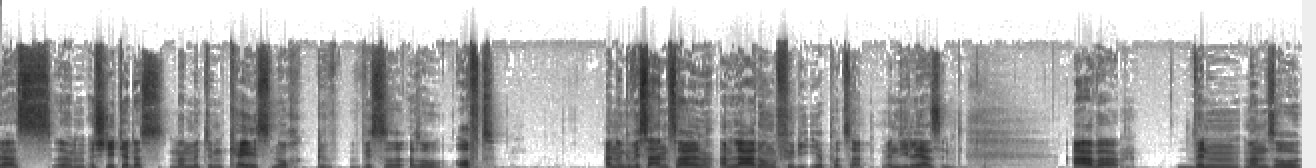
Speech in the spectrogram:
dass ähm, es steht ja, dass man mit dem Case noch gewisse, also oft eine gewisse Anzahl an Ladungen für die Earpods hat, wenn die leer sind. Aber wenn man so,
